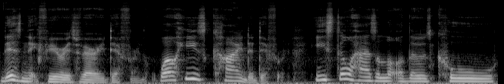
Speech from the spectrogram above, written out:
this Nick Fury is very different. Well, he's kind of different. He still has a lot of those cool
